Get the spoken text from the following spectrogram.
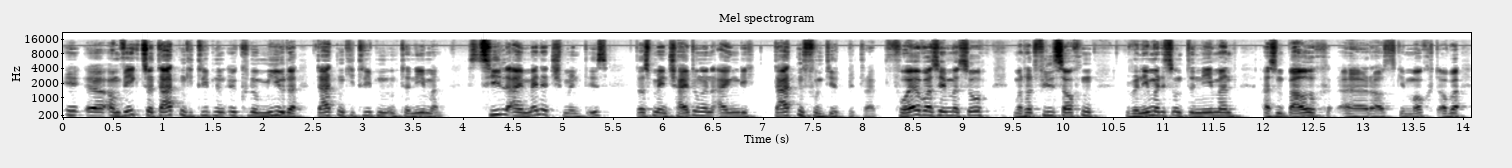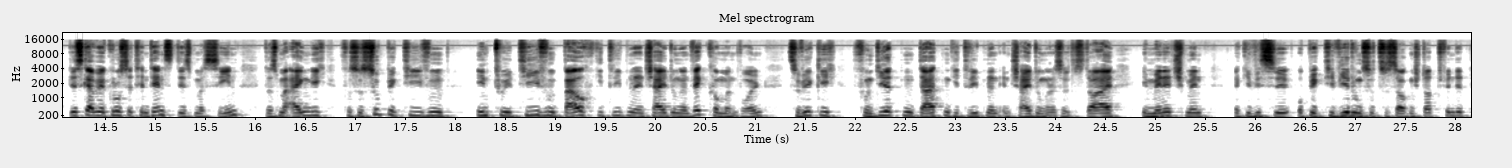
äh, am Weg zur datengetriebenen Ökonomie oder datengetriebenen Unternehmen. Das Ziel einem Management ist, dass man Entscheidungen eigentlich datenfundiert betreibt. Vorher war es ja immer so, man hat viele Sachen, übernehmen das Unternehmen aus dem Bauch äh, raus gemacht, aber das ich, eine große Tendenz, dass wir sehen, dass wir eigentlich von so subjektiven, intuitiven, bauchgetriebenen Entscheidungen wegkommen wollen, zu wirklich fundierten, datengetriebenen Entscheidungen. Also dass da im Management eine gewisse Objektivierung sozusagen stattfindet,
